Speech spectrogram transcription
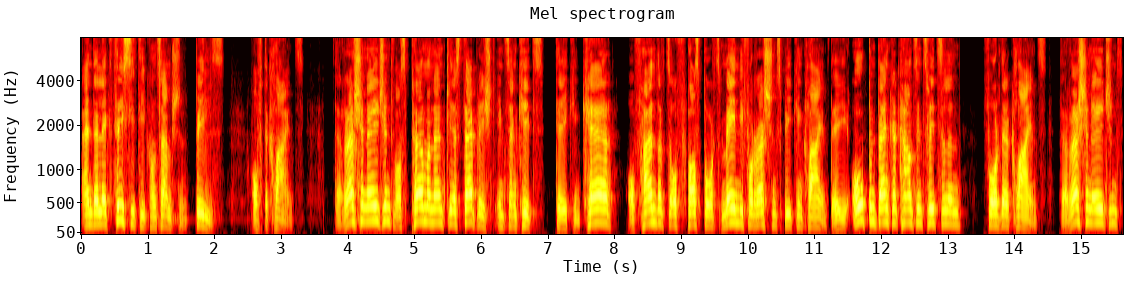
and electricity consumption bills of the clients. The Russian agent was permanently established in St. Kitts, taking care of hundreds of passports, mainly for Russian-speaking clients. They opened bank accounts in Switzerland for their clients. The Russian agent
